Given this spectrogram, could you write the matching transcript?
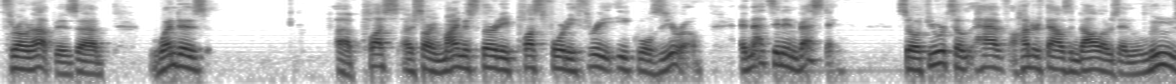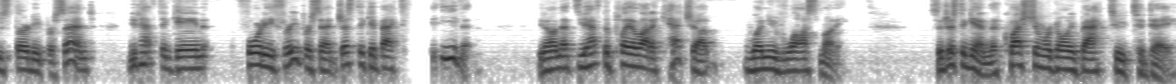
thrown up is uh, when does uh, plus, uh, sorry, minus 30 plus 43 equals zero? And that's in investing. So if you were to have $100,000 and lose 30%, you'd have to gain 43% just to get back to even. You know, and that's you have to play a lot of catch up when you've lost money. So just again, the question we're going back to today,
